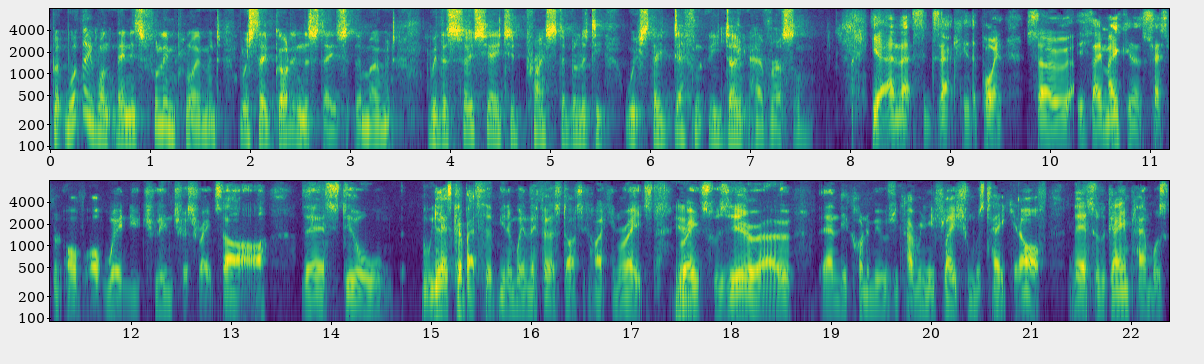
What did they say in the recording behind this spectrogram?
But what they want then is full employment, which they've got in the States at the moment, with associated price stability, which they definitely don't have, Russell. Yeah, and that's exactly the point. So if they make an assessment of, of where neutral interest rates are, they're still let's go back to you know when they first started hiking rates. Yeah. Rates were zero, and the economy was recovering, inflation was taking off. Their sort of game plan was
